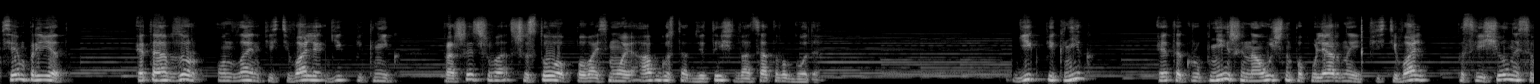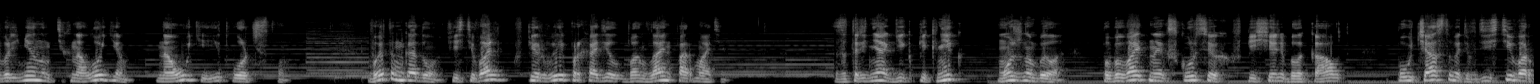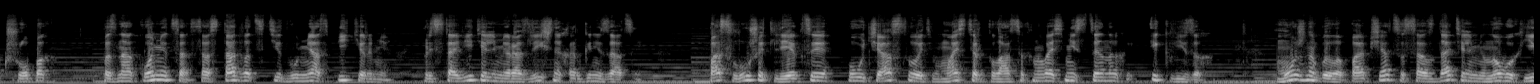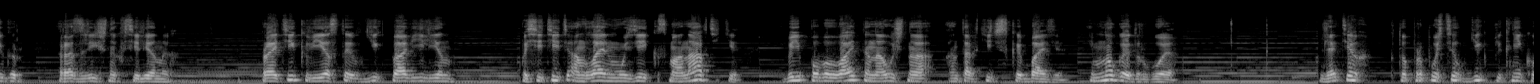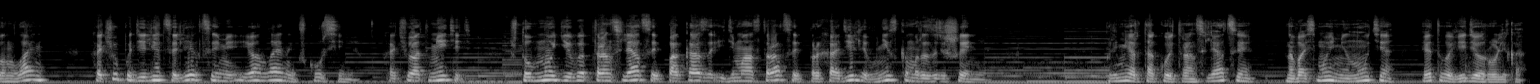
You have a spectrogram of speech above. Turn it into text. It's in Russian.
Всем привет! Это обзор онлайн-фестиваля Geek Picnic, прошедшего с 6 по 8 августа 2020 года. Geek Picnic – это крупнейший научно-популярный фестиваль, посвященный современным технологиям, науке и творчеству. В этом году фестиваль впервые проходил в онлайн-формате. За три дня Picnic можно было побывать на экскурсиях в пещере Blackout, поучаствовать в 10 воркшопах, познакомиться со 122 спикерами, представителями различных организаций, послушать лекции, поучаствовать в мастер-классах на 8 сценах и квизах. Можно было пообщаться с создателями новых игр различных вселенных, пройти квесты в Pavilion, посетить онлайн-музей космонавтики и побывать на научно-антарктической базе и многое другое. Для тех, кто пропустил Geek Пикник онлайн, хочу поделиться лекциями и онлайн-экскурсиями. Хочу отметить, что многие веб-трансляции, показы и демонстрации проходили в низком разрешении. Пример такой трансляции на восьмой минуте этого видеоролика.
